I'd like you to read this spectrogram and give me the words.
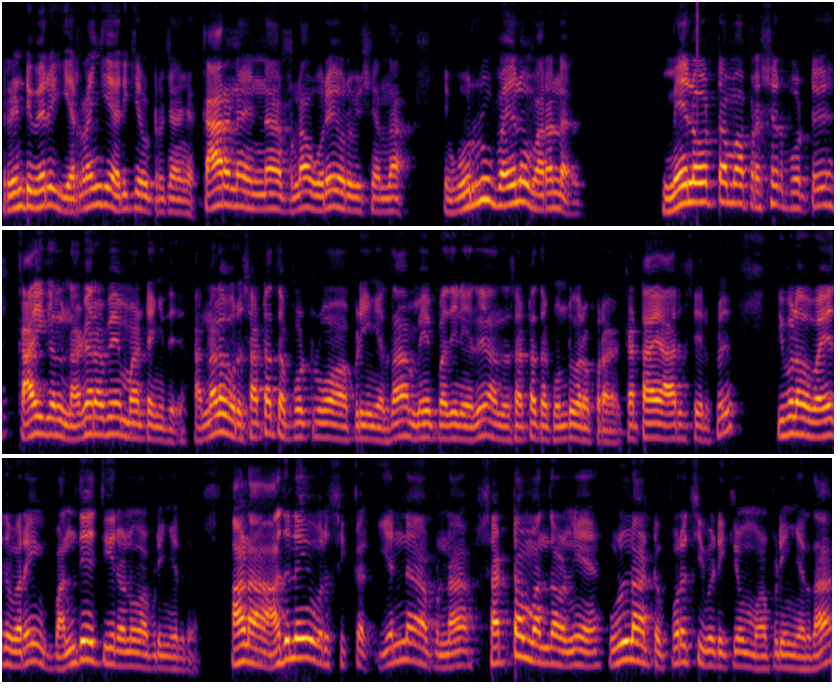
ரெண்டு பேரும் இறங்கி அறிக்கை விட்டுருக்காங்க. காரணம் என்ன அப்படின்னா ஒரே ஒரு விஷயம்தான். ஒரு பயலும் வரலை. மேலோட்டமாக ப்ரெஷர் போட்டு காய்கள் நகரவே மாட்டேங்குது. அதனால் ஒரு சட்டத்தை போட்டுருவோம் அப்படிங்கிறதான் மே பதினேழு அந்த சட்டத்தை கொண்டு வர கட்டாய ஆறு சேர்ப்பு இவ்வளவு வயது வரை வந்தே தீரணும் அப்படிங்கிறது. ஆனால் அதுலேயும் ஒரு சிக்கல். என்ன அப்படின்னா சட்டம் வந்தோடனே உள்நாட்டு புரட்சி வெடிக்கும் அப்படிங்கிறதான்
